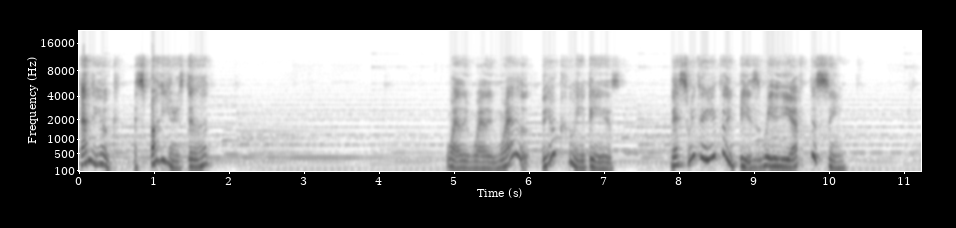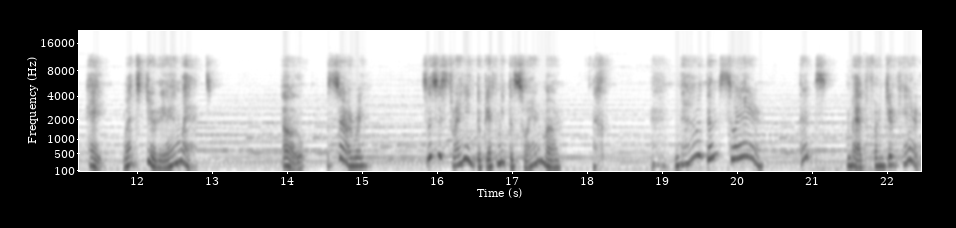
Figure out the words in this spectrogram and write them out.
don't look, spoilers, dude. Well, well, well, look who it is. The sweet little piece we have to see. Hey, what's your language? Oh, sorry. Susie's trying to get me to swear more. no, don't swear. That's bad for your heart.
